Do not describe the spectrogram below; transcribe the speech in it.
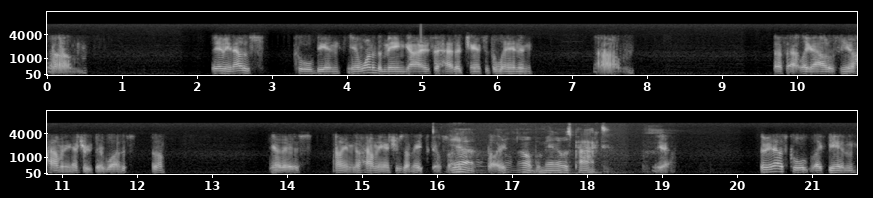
um, I mean that was cool being you know one of the main guys that had a chance at the win and um stuff out like out of you know how many entries there was. So you know there was I don't even know how many entries on eight scale side. yeah, I don't know, but man, it was packed. yeah. I mean that was cool, like being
